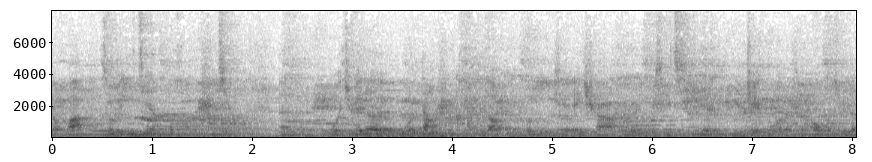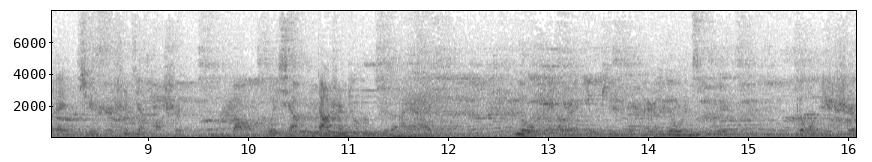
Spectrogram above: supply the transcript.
的话，作为一件不好的事情。我觉得我当时考虑到，比如说有一些 HR 或者有些企业 reject 我的时候，我觉得哎，其实是件好事。然后回想，当时你可能觉得，哎呀，又没有人应聘我，没人给我机会跟我面试。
